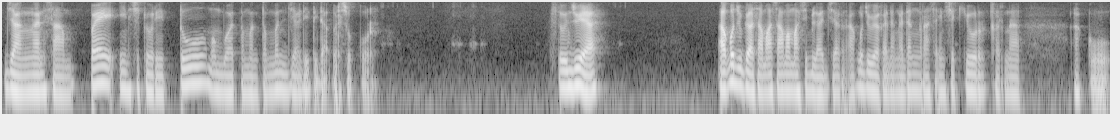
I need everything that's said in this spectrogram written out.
jangan sampai insecure itu membuat teman-teman jadi tidak bersyukur. Setuju ya? aku juga sama-sama masih belajar aku juga kadang-kadang ngerasa insecure karena aku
